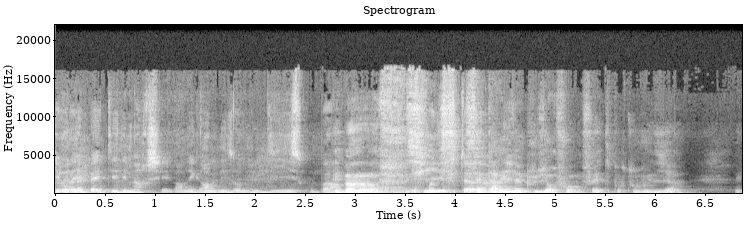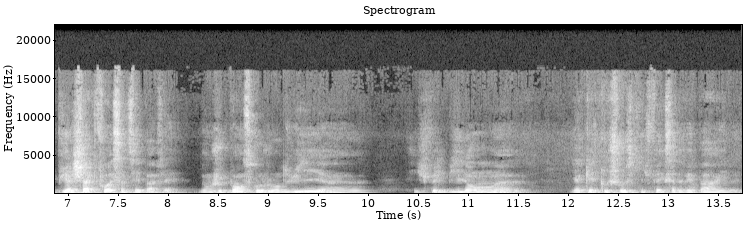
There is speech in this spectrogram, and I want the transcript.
et vous n'avez pas été démarché par des grandes maisons de disques ou par eh ben, euh, si, C'est arrivé plusieurs fois en fait, pour tout vous dire. Et puis à chaque fois, ça ne s'est pas fait. Donc je pense qu'aujourd'hui, euh, si je fais le bilan, euh, il y a quelque chose qui fait que ça ne devait pas arriver.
